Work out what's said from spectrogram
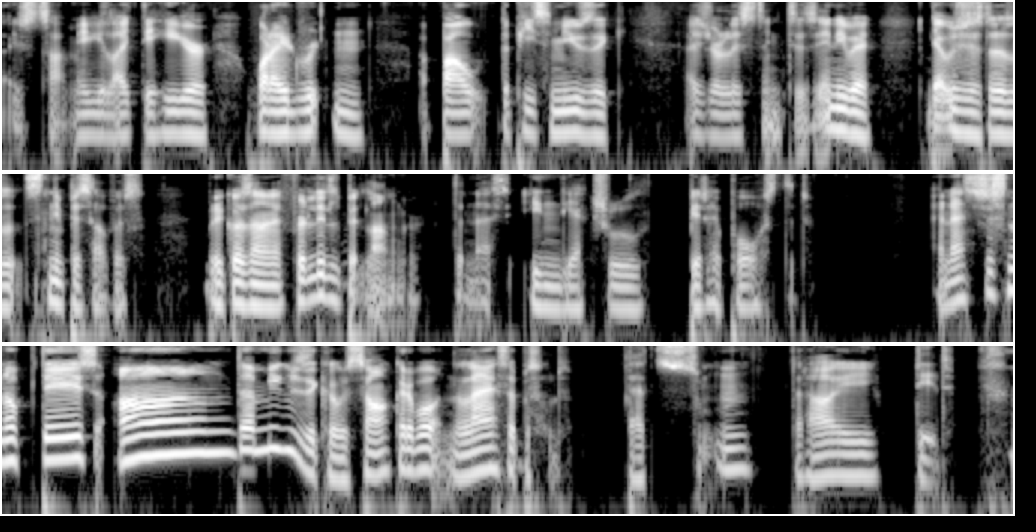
I just thought maybe you'd like to hear what I'd written about the piece of music as you're listening to this. Anyway, that was just a little snippet of it. But it goes on for a little bit longer than that in the actual bit I posted. And that's just an update on the music I was talking about in the last episode. That's something that I did.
